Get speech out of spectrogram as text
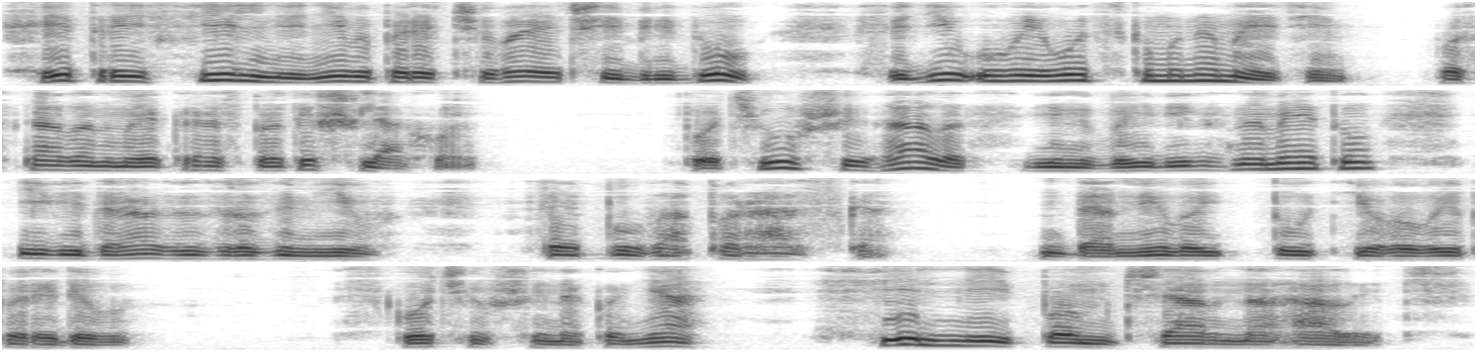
Хитрий фільні, ніби передчуваючи біду, сидів у воєводському наметі, поставленому якраз проти шляху. Почувши галас, він вибіг з намету і відразу зрозумів це була поразка. Данило й тут його випередив. Скочивши на коня, фільній помчав на Галич.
